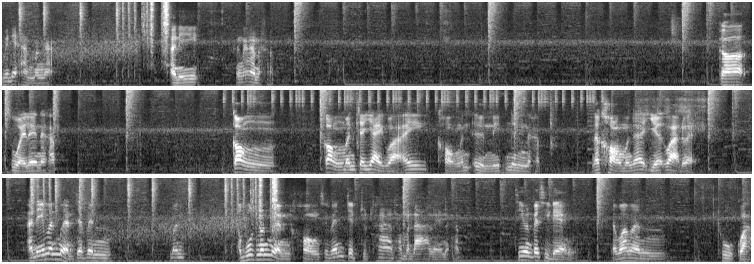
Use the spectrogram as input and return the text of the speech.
ไม่ได้อ่านมังงะ อันนี้ข้างหน้านะครับ ก็สวยเลยนะครับ กล้องกล้องมันจะใหญ่กว่าไอ้ของอันอื่นนิดนึงนะครับ แล้วของมันก็เยอะกว่าด้วย อันนี้มันเหมือนจะเป็นมัน อาวุธมันเหมือนของเซเว่นเจ็ดจุดห้าธรรมดาเลยนะครับ ที่มันเป็นสีแดง แต่ว่ามันถูกกว่า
